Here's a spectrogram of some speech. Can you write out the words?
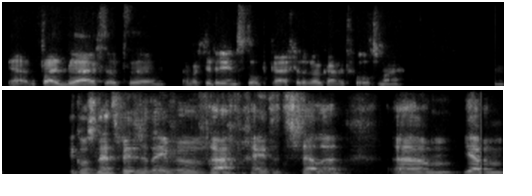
ja, het feit blijft dat wat je erin stopt, krijg je er ook uit, volgens mij. Ik was net, Vincent, even een vraag vergeten te stellen. Um, ja,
